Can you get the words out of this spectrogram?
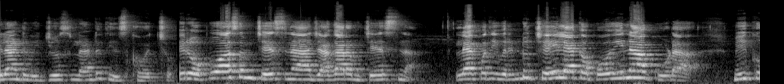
ఇలాంటివి జ్యూస్ లాంటివి తీసుకోవచ్చు. మీరు ఉపవాసం చేసిన జాగారం చేసిన లేకపోతే ఇవి రెండు చేయలేకపోయినా కూడా మీకు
